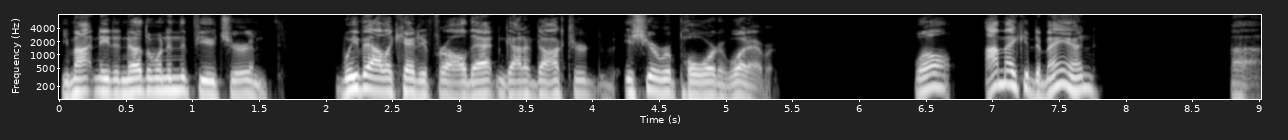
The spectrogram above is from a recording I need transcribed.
you might need another one in the future. And we've allocated for all that and got a doctor to issue a report or whatever. Well, I make a demand uh,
